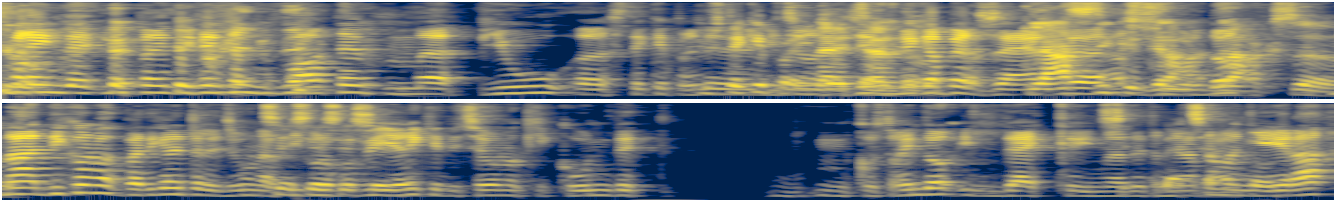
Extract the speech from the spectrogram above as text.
prende, lui prende- diventa più forte, ma più eh, stecche prende. Più stecche prende, così, certo. Mega Berserk Classic assurdo. Drax. Ma dicono, praticamente leggevo un articolo sì, sì, proprio sì. ieri che dicevano che con de- mh, costruendo il deck in una Sì, determinata beh, certo. maniera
